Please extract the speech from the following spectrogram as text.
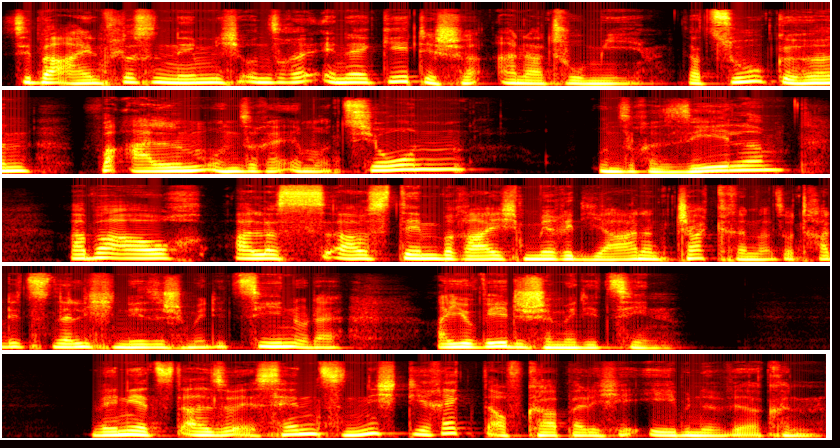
Sie beeinflussen nämlich unsere energetische Anatomie. Dazu gehören vor allem unsere Emotionen, unsere Seele, aber auch alles aus dem Bereich Meridianen, Chakren, also traditionelle chinesische Medizin oder ayurvedische Medizin. Wenn jetzt also Essenzen nicht direkt auf körperliche Ebene wirken,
